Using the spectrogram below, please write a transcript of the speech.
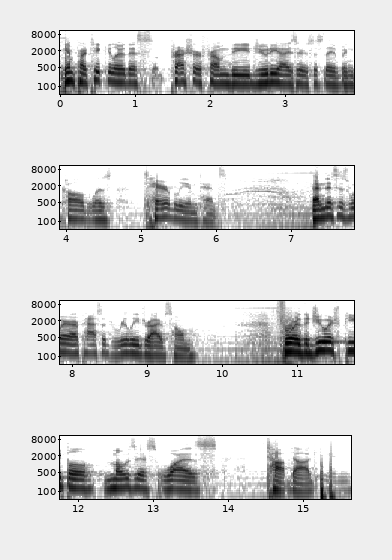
In particular, this pressure from the Judaizers, as they've been called, was terribly intense. And this is where our passage really drives home. For the Jewish people, Moses was top dog in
